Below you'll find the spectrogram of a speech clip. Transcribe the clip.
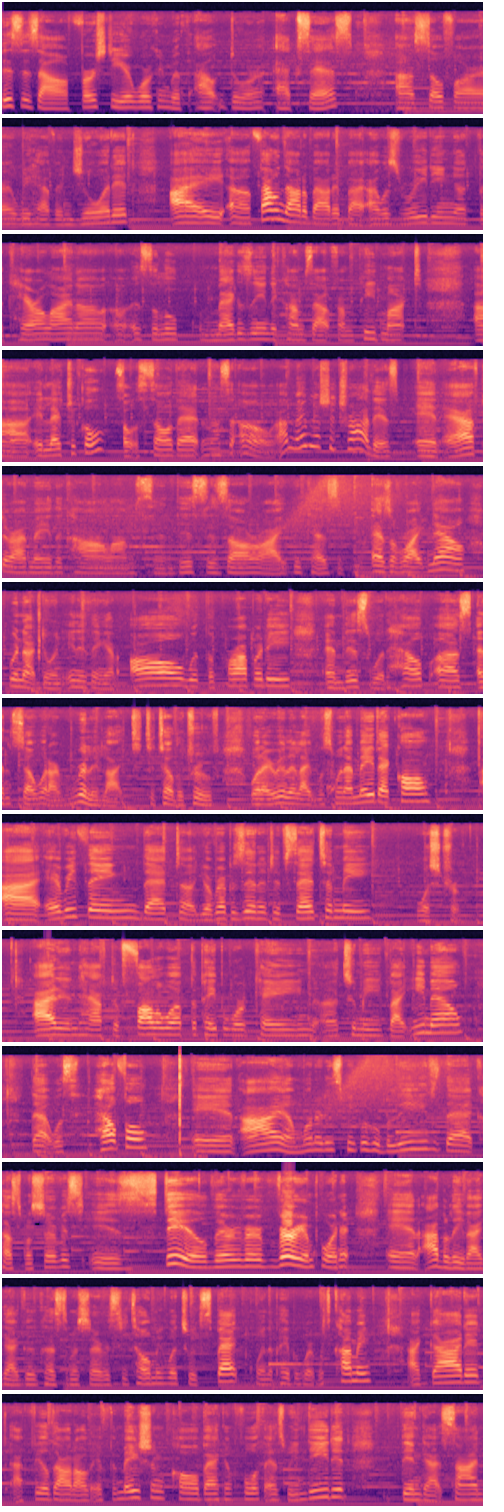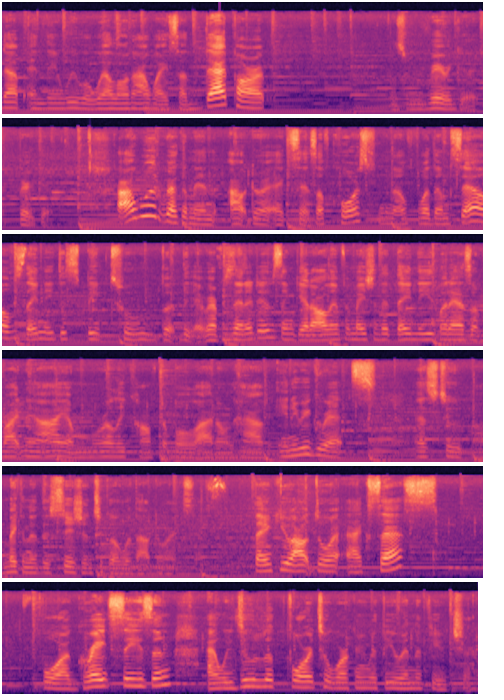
This is our first year working with Outdoor Access. Uh, so far, we have enjoyed it. I uh, found out about it by I was reading uh, the Carolina. Uh, it's a little magazine that comes out from Piedmont uh, electrical. So saw that and I said, oh, I, maybe I should try this. And after I made the call, I'm saying, this is all right because as of right now, we're not doing anything at all with the property and this would help us. And so what I really liked, to tell the truth, what I really liked was when I made that call, everything that uh, your representative said to me was true. I didn't have to follow up. The paperwork came uh, to me by email that was helpful. And I am one of these people who believes that customer service is still very, very, very important. And I believe I got good customer service. He told me what to expect when the paperwork was coming. I got it. I filled out all the information, called back and forth as we needed, then got signed up, and then we were well on our way. So that part was very good, very good. I would recommend outdoor access. Of course, you know, for themselves, they need to speak to the, the, representatives and get all the information that they need. But as of right now, I am really comfortable. I don't have any regrets as to uh, making the decision to go with outdoor access. Thank you, Outdoor Access, for a great season, and we do look forward to working with you in the future.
